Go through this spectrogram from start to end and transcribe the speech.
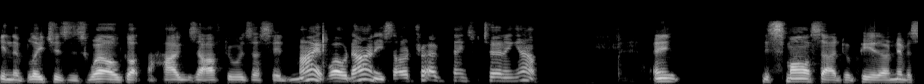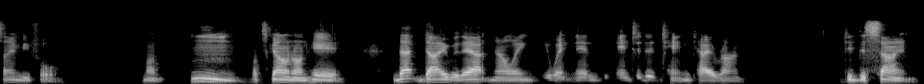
in the bleachers as well. Got the hugs afterwards. I said, "Mate, well done." He said, "Oh, Trav, thanks for turning up." And this smile started to appear that I'd never seen before. I'm like, hmm, what's going on here? That day, without knowing, he went and entered a 10k run did the same.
